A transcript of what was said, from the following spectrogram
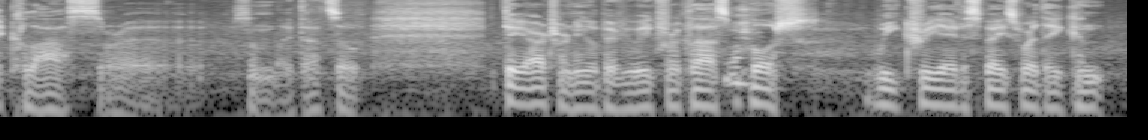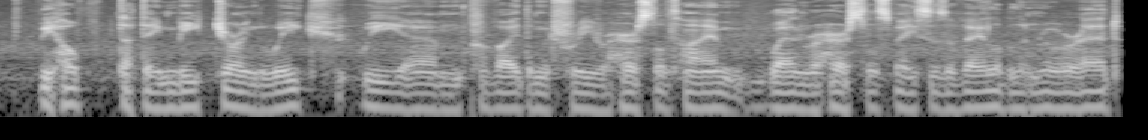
a class or a, something like that. So they are turning up every week for a class, yeah. but we create a space where they can. We hope that they meet during the week. We um, provide them with free rehearsal time when rehearsal space is available in Rua Red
